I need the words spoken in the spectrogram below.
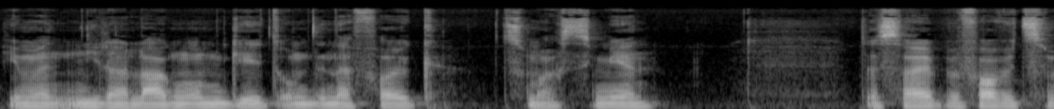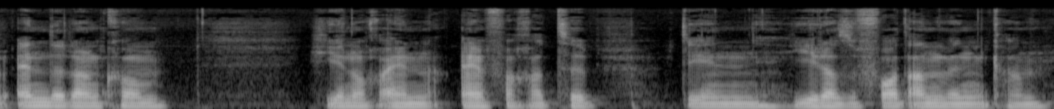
wie man mit Niederlagen umgeht, um den Erfolg zu maximieren. Deshalb, bevor wir zum Ende dann kommen, hier noch ein einfacher Tipp, den jeder sofort anwenden kann.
